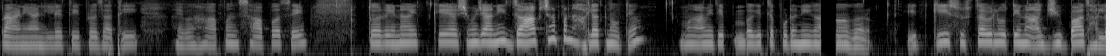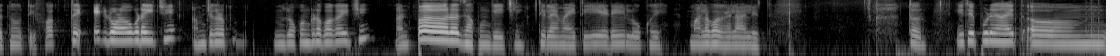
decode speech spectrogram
प्राणी आणले ते प्रजाती. हे बघा हा पण सापच आहे. तर आहे ना इतके असे म्हणजे आणि जागच्या पण हलत नव्हते मग आम्ही ते बघितलं पुढं निघा घर. इतकी सुस्तावेल होती ना अजिबात हलत नव्हती. फक्त एक डोळा उघडायची आमच्याकडं लोकांकडे बघायची आणि परत झाकून घ्यायची. तिला माहिती येडे लोक आहे मला बघायला आलेत. तर इथे पुढे आहेत पाणी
